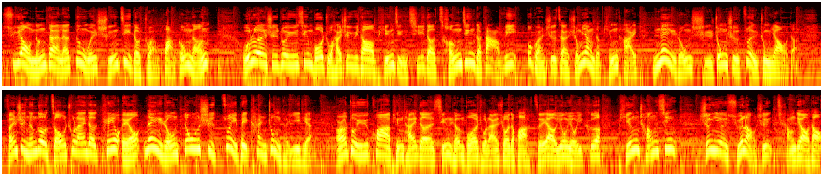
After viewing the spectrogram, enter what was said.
需要能带来更为实际的转化功能。无论是对于新博主，还是遇到瓶颈期的曾经的大 V，不管是在什么样的平台，内容始终是最重要的。凡是能够走出来的 KOL，内容都是最被看重的一点。而对于跨平台的新人博主来说的话，则要拥有一颗平常心。深夜徐老师强调道：“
